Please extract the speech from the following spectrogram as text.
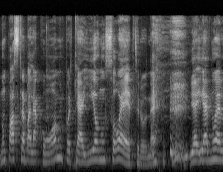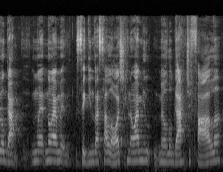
Não posso trabalhar com homem porque aí eu não sou hétero, né? E aí não é lugar, não é, não é seguindo essa lógica, não é meu lugar de fala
